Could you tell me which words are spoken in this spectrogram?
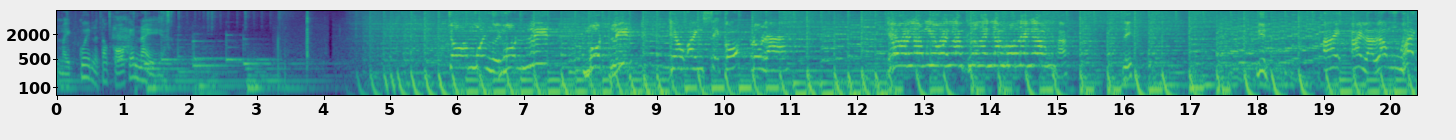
Mày quên là tao có cái này à? Cho mỗi người một lít Một lít. Theo anh sẽ có đô la. Theo anh Long yêu anh Long thương anh Long hôn anh Long. Hả? Gì? Điên. Ai, ai là Long Hách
